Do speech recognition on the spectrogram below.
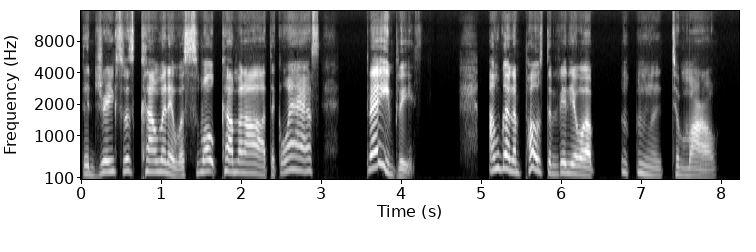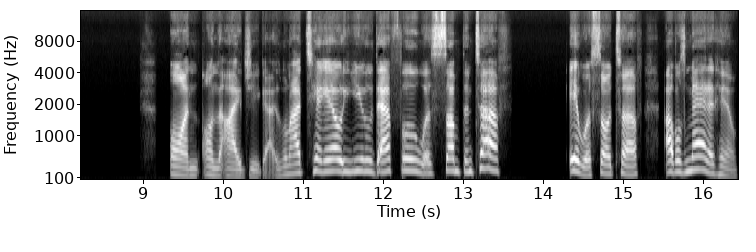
The drinks was coming, it was smoke coming all out the glass. Baby. I'm gonna post a video up tomorrow on on the IG, guys. When I tell you that food was something tough, it was so tough. I was mad at him.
